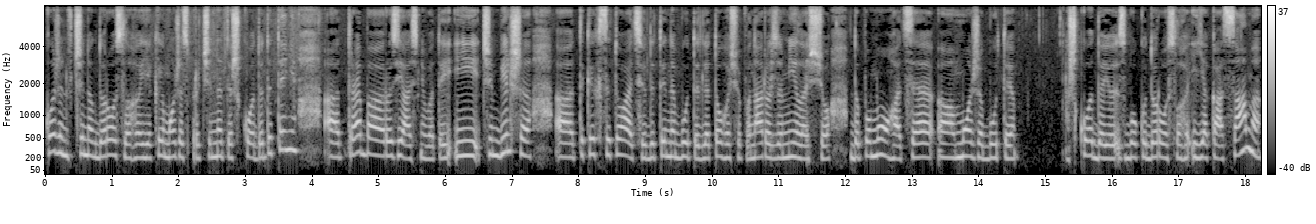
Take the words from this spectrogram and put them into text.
кожен вчинок дорослого, який може спричинити шкоду дитині, треба роз'яснювати. І чим більше таких ситуацій у дитини бути для того, щоб вона розуміла, що допомога це може бути шкодою з боку дорослого, і яка саме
